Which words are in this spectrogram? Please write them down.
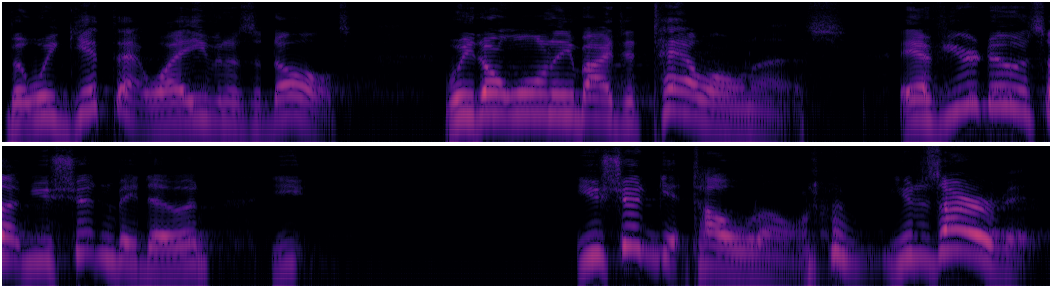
but we get that way even as adults. We don't want anybody to tell on us. If you're doing something you shouldn't be doing, you, you should get told on. you deserve it.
